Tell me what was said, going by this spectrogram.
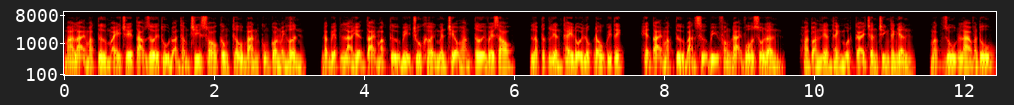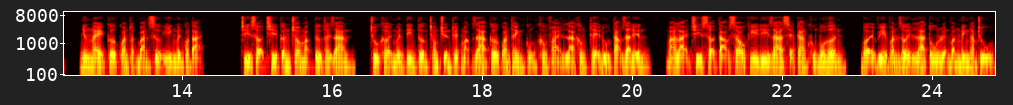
Mà lại mặc tử máy chế tạo giới thủ đoạn thậm chí so công thâu ban cũng còn mạnh hơn, đặc biệt là hiện tại mặc tử bị chu khởi nguyên triệu hoán tới về sau lập tức liền thay đổi lúc đầu quy tích hiện tại mặc tử bản sự bị phóng đại vô số lần hoàn toàn liền thành một cái chân chính thánh nhân mặc dù là văn tu nhưng này cơ quan thuật bản sự ý nguyên còn tại chỉ sợ chỉ cần cho mặc tử thời gian chu khởi nguyên tin tưởng trong truyền thuyết mặc ra cơ quan thành cũng không phải là không thể đủ tạo ra đến mà lại chỉ sợ tạo sau khi đi ra sẽ càng khủng bố hơn bởi vì văn giới là tu luyện văn minh làm chủ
